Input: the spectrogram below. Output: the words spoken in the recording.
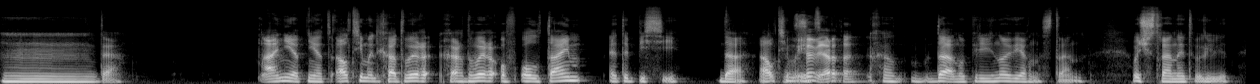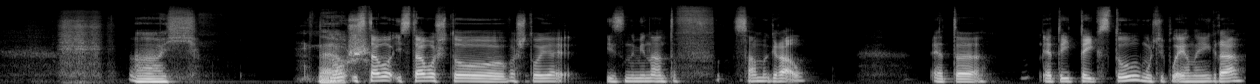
Mm, да. А нет, нет, Ultimate Hardware, Hardware of All Time это PC. Да, Ultimate. Все верно. Да, но переведено верно, странно. Очень странно это выглядит. Ай. Да ну, уж. из того, из того, что во что я из номинантов сам играл, это, это и Takes Two, мультиплеерная игра.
